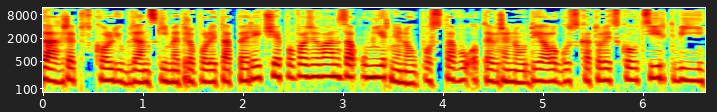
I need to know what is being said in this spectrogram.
Záhřebsko-ljubljanský metropolita Perič je považován za umírněnou postavu otevřenou dialogu s katolickou církví,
